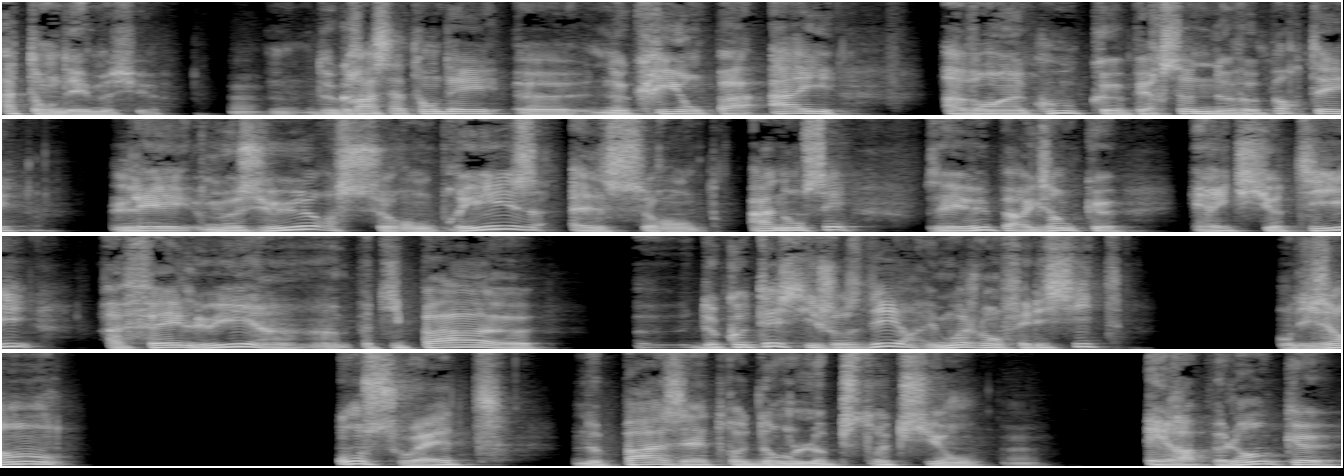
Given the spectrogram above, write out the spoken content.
Attendez, monsieur. Hmm. De grâce, attendez. Euh, ne crions pas aïe avant un coup que personne ne veut porter les mesures seront prises, elles seront annoncées. Vous avez vu par exemple que Eric Ciotti a fait, lui, un, petit pas euh, de côté, si j'ose dire, et moi je m'en félicite, en disant, on souhaite ne pas être dans l'obstruction, et rappelant que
